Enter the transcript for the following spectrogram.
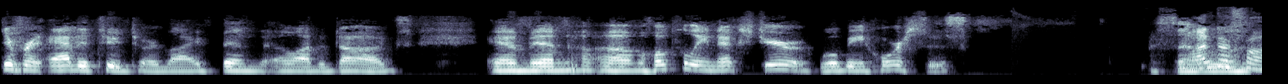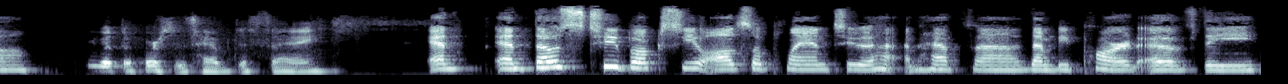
different attitude toward life than a lot of dogs. And then um, hopefully next year will be horses. So, Wonderful what the horses have to say. And and those two books, you also plan to ha- have uh, them be part of the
